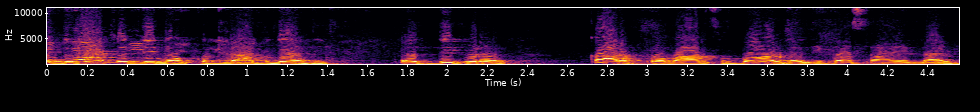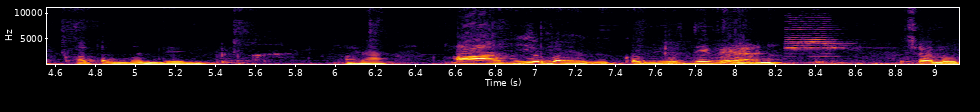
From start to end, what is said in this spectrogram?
ਉਦੋਂ ਬਾਅਦ ਅੱਧੀ ਨੌਕਰੀ ਲੱਭ ਜਾਂਦੀ। ਤੇ ਅੱਧੀ ਫਿਰ ਘਰ ਪਰਿਵਾਰ ਸੰਭਾਲ ਜਾਂਦੀ। ਬਸ ਆਏ ਲਾਈਫ ਖਤਮ ਬੰਦੇ ਦੀ। ਹਨਾ? ਆ ਗਈ ਬੈਗ। ਕਬੀਰ ਦੀ ਵੈਨ। ਚਲੋ।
